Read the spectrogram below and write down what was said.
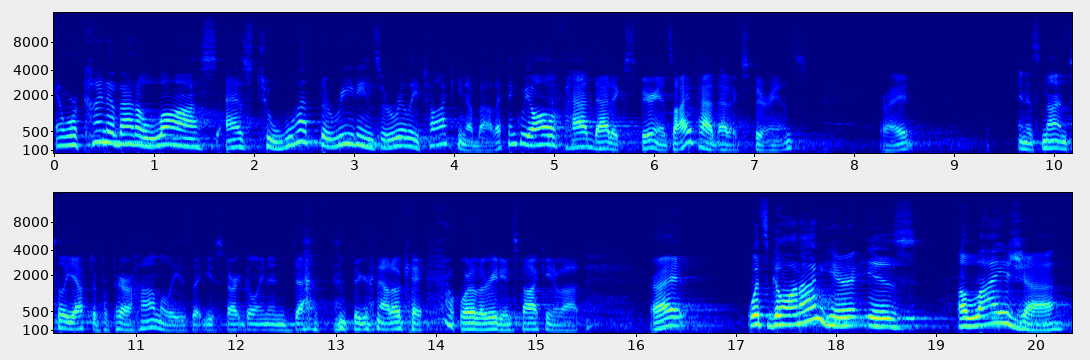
And we're kind of at a loss as to what the readings are really talking about. I think we all have had that experience. I've had that experience, right? And it's not until you have to prepare homilies that you start going in depth and figuring out, okay, what are the readings talking about, right? What's going on here is Elijah,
